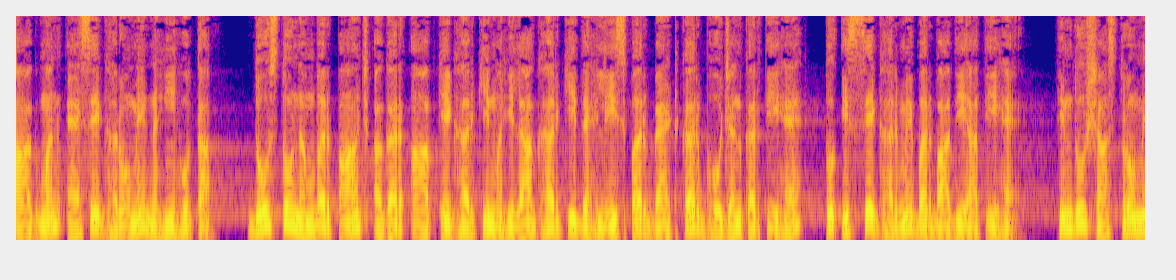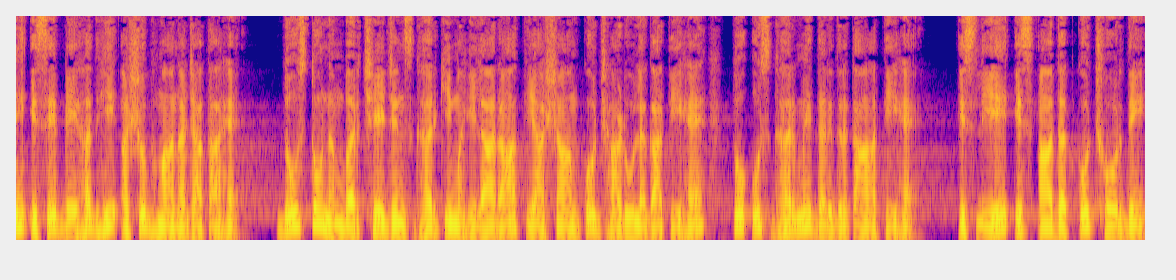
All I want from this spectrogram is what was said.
आगमन ऐसे घरों में नहीं होता। दोस्तों, नंबर पाँच, अगर आपके घर की महिला घर की दहलीज पर बैठकर भोजन करती है तो इससे घर में बर्बादी आती है। हिंदू शास्त्रों में इसे बेहद ही अशुभ माना जाता है। दोस्तों, नंबर छह जिन्स घर की महिला रात या शाम को झाड़ू लगाती है तो उस घर में दरिद्रता आती है। इसलिए इस आदत को छोड़ दें।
